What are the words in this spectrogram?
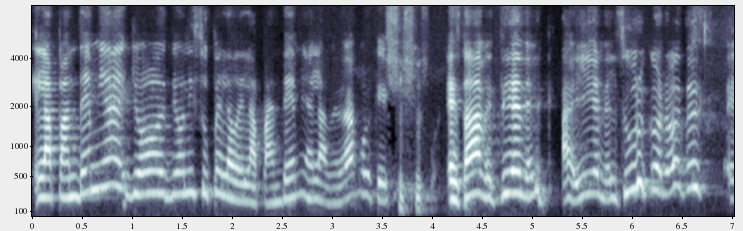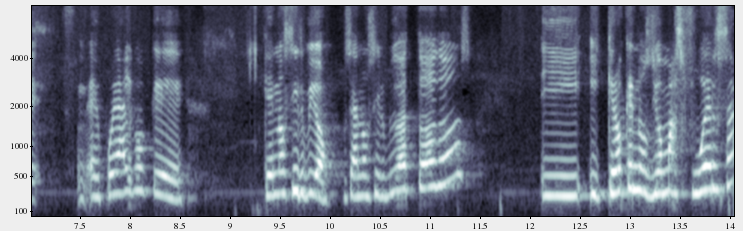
La pandemia, yo, yo ni supe lo de la pandemia, la verdad, porque estaba metida en el, ahí en el surco, ¿no? Entonces, eh, eh, fue algo que, que nos sirvió, o sea, nos sirvió a todos y, creo que nos dio más fuerza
